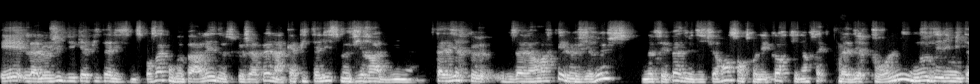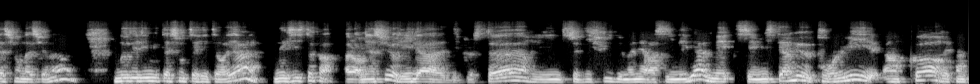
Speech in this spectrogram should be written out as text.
et la logique du capitalisme. C'est pour ça qu'on peut parler de ce que j'appelle un capitalisme viral lui-même. C'est-à-dire que, vous avez remarqué, le virus ne fait pas de différence entre les corps qui l'infectent. C'est-à-dire pour lui, nos délimitations nationales, nos délimitations territoriales n'existent pas. Alors bien sûr, il a des clusters, il se diffuse de manière assez inégale, mais c'est mystérieux. Pour lui, un corps est un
